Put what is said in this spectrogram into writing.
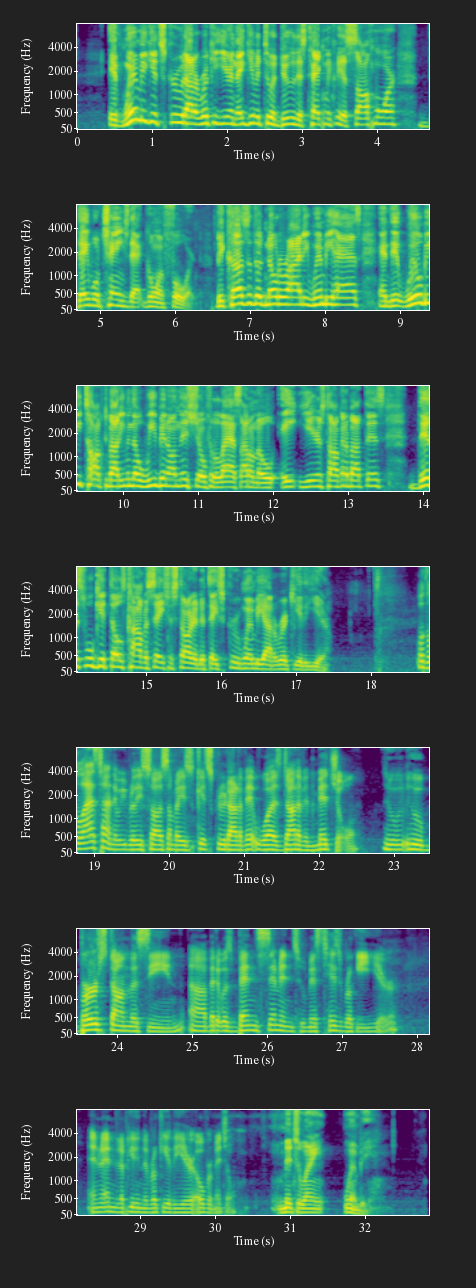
If Wemby gets screwed out of rookie year and they give it to a dude that's technically a sophomore, they will change that going forward. Because of the notoriety Wemby has, and it will be talked about, even though we've been on this show for the last, I don't know, eight years talking about this, this will get those conversations started if they screw Wemby out of rookie of the year. Well, the last time that we really saw somebody get screwed out of it was Donovan Mitchell, who who burst on the scene. Uh, but it was Ben Simmons who missed his rookie year and ended up getting the rookie of the year over Mitchell. Mitchell ain't Wemby.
